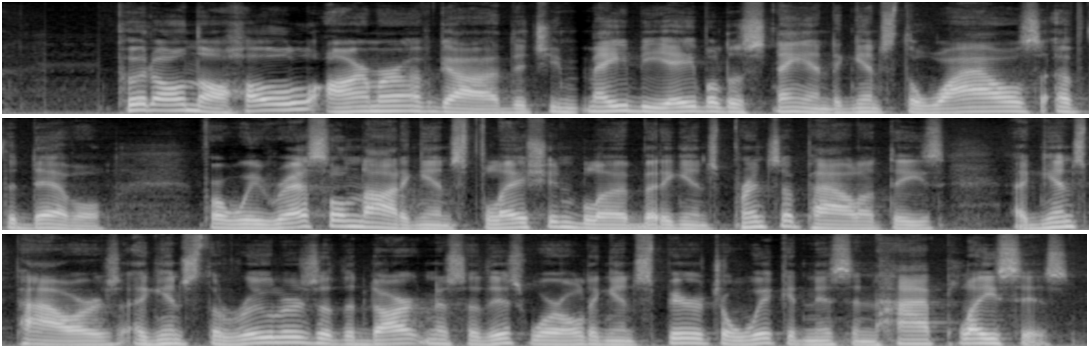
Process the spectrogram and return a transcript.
Put on the whole armor of God that you may be able to stand against the wiles of the devil. For we wrestle not against flesh and blood, but against principalities, against powers, against the rulers of the darkness of this world, against spiritual wickedness in high places.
